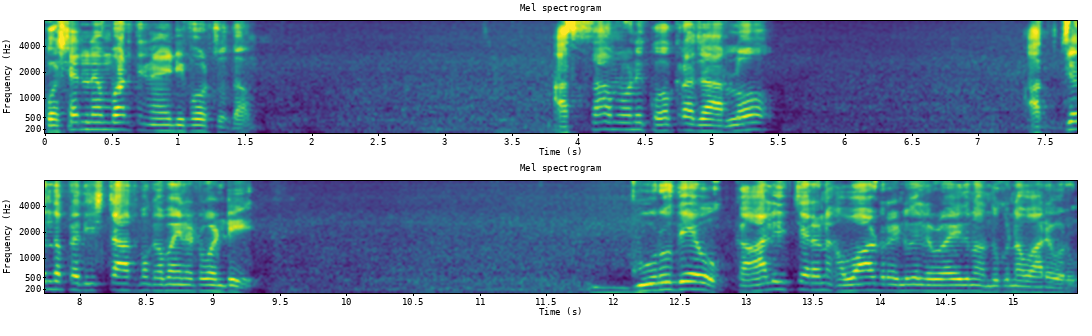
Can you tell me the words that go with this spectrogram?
question number three ninety four చూద్దాం. అస్సాంలోని కోక్రజార్లో అత్యంత ప్రతిష్టాత్మకమైనటువంటి గురుదేవ్ కాళీచరణ్ అవార్డు రెండు వేల ఇరవై ఐదును అందుకున్న వారెవరు?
